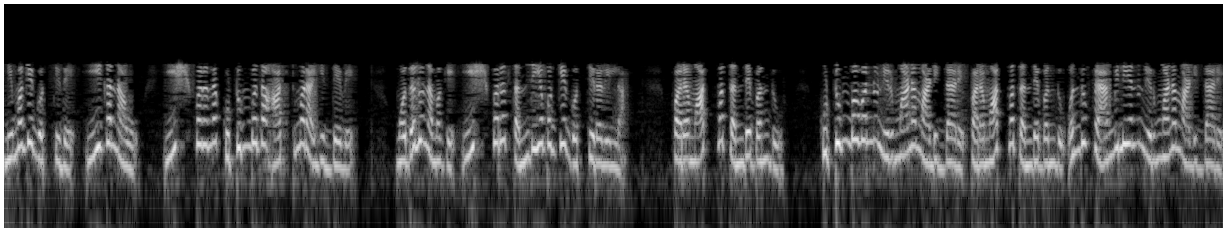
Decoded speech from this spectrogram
ನಿಮಗೆ ಗೊತ್ತಿದೆ, ಈಗ ನಾವು ಈಶ್ವರನ ಕುಟುಂಬದ ಆತ್ಮರಾಗಿದ್ದೇವೆ. ಮೊದಲು ನಮಗೆ ಈಶ್ವರ ತಂದೆಯ ಬಗ್ಗೆ ಗೊತ್ತಿರಲಿಲ್ಲ. ಪರಮಾತ್ಮ ತಂದೆ ಬಂದು ಕುಟುಂಬವನ್ನು ನಿರ್ಮಾಣ ಮಾಡಿದ್ದಾರೆ. ಪರಮಾತ್ಮ ತಂದೆ ಬಂದು ಒಂದು ಫ್ಯಾಮಿಲಿಯನ್ನು ನಿರ್ಮಾಣ ಮಾಡಿದ್ದಾರೆ.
